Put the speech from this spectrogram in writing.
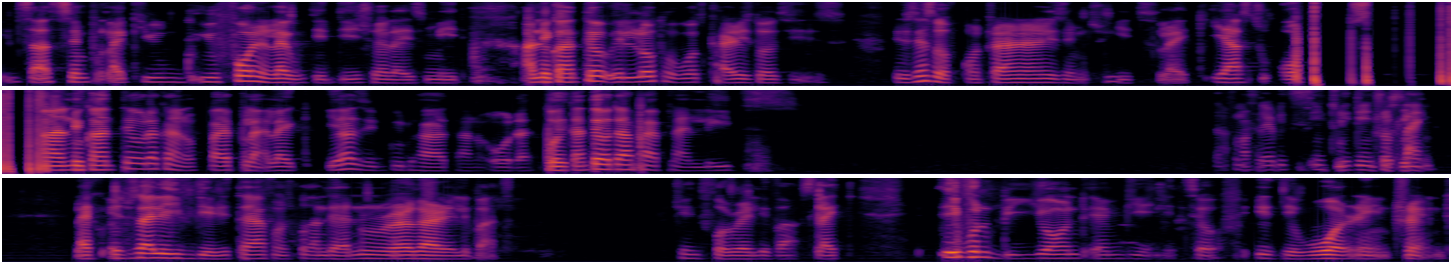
It's as simple. Like you, you fall in love with the decision that is made, and you can tell a lot of what Kyrie does is a sense of contrarianism to it. Like he has to up, and you can tell that kind of pipeline. Like he has a good heart and all that, but you can tell that pipeline leads former celebrities into a dangerous line. Like especially if they retire from sport and they are no longer relevant. For relevance. Like even beyond NBA itself, is a worrying trend.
